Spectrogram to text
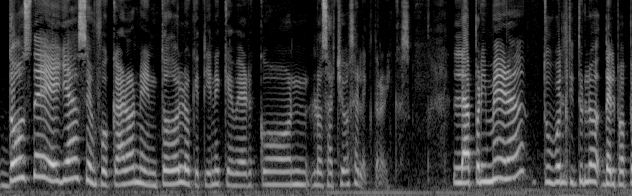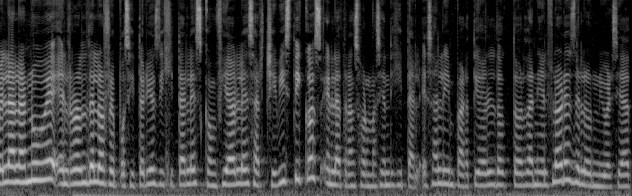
Dos de ellas se enfocaron en todo lo que tiene que ver con los archivos electrónicos. La primera tuvo el título Del papel a la nube, el rol de los repositorios digitales confiables archivísticos en la transformación digital. Esa le impartió el doctor Daniel Flores de la Universidad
